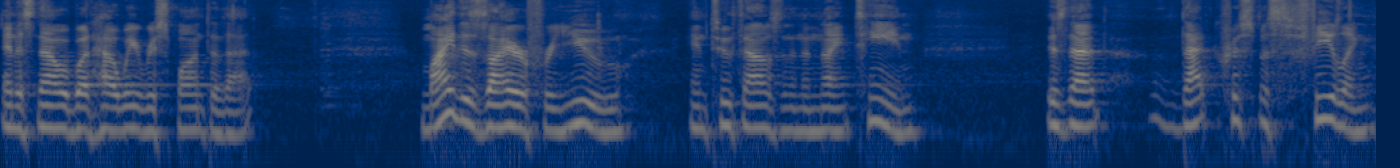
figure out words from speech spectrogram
and it's now about how we respond to that. My desire for you in 2019 is that that Christmas feeling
